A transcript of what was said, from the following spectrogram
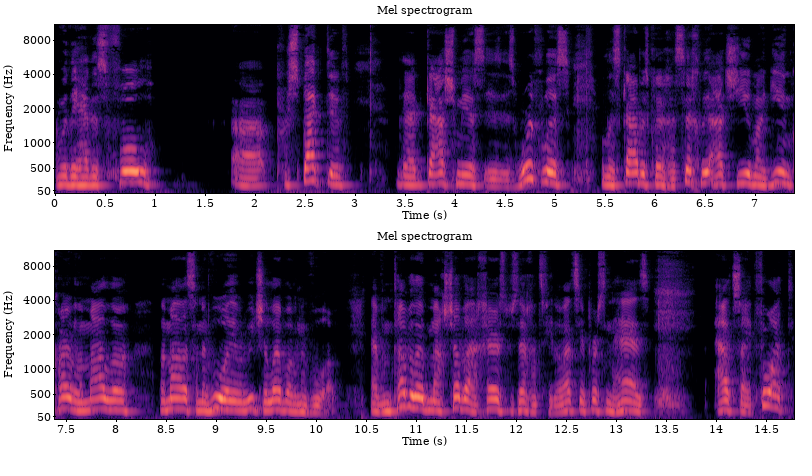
where they had this full uh, perspective that Gashmias is, is worthless. They would reach a level of Nevuah. Now, let's say a person has outside thought,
